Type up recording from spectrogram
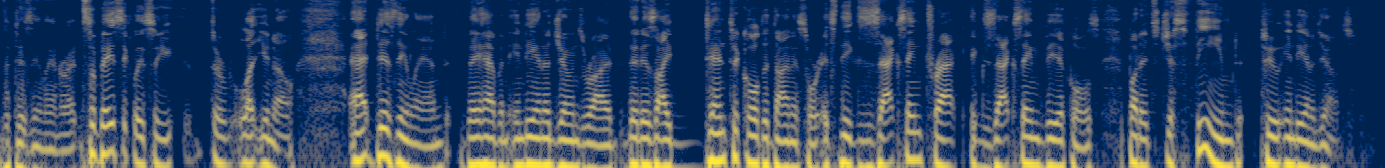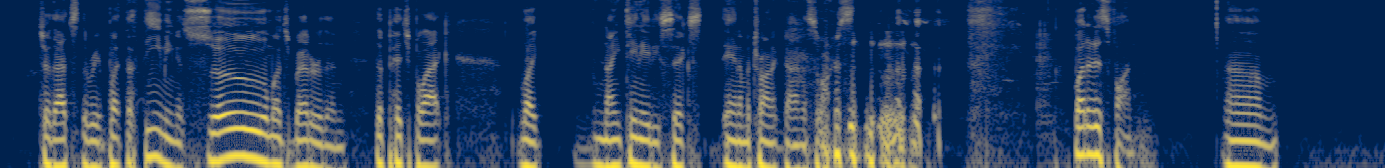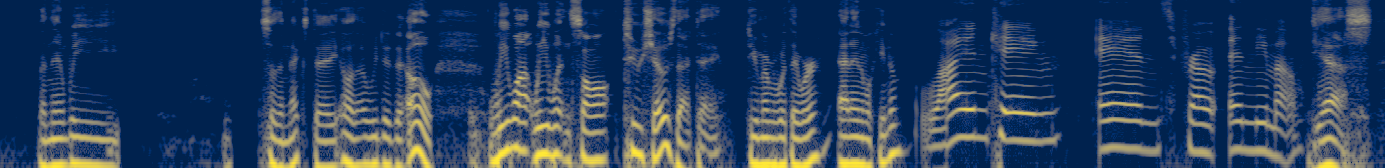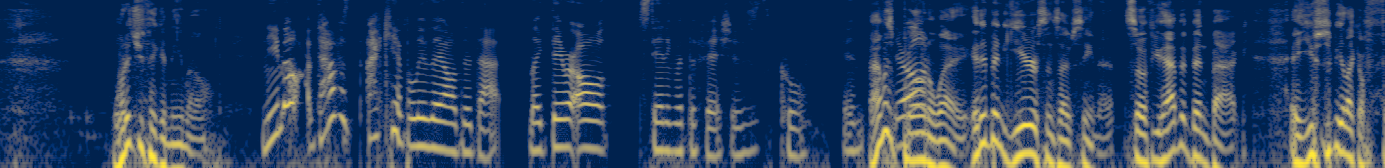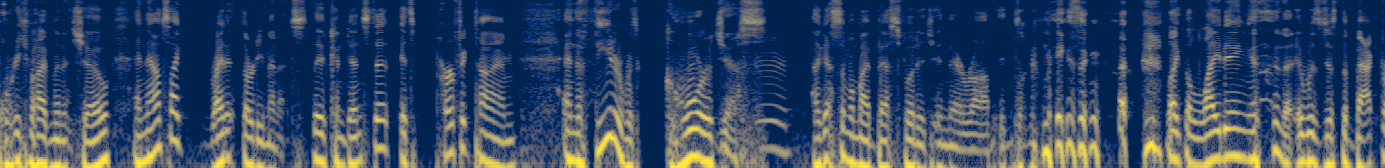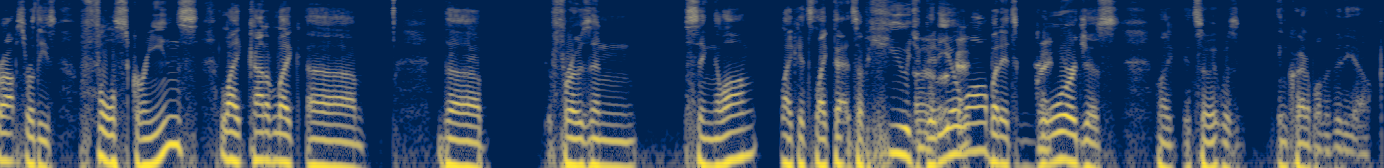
the Disneyland ride. So basically, so you, to let you know, at Disneyland they have an Indiana Jones ride that is identical to Dinosaur. It's the exact same track, exact same vehicles, but it's just themed to Indiana Jones. So that's the re- but the theming is so much better than the pitch black like 1986 animatronic dinosaurs. but it is fun. Um, and then we, so the next day, oh, that we did. it- Oh, we want we went and saw two shows that day. Do you remember what they were at Animal Kingdom? Lion King and Fro and Nemo. Yes. What did you think of Nemo? Nemo, that was I can't believe they all did that. Like they were all standing with the fish. It was cool. And I was blown all- away. It had been years since I've seen it. So if you haven't been back, it used to be like a 45 minute show, and now it's like right at 30 minutes. They've condensed it. It's perfect time, and the theater was gorgeous. I got some of my best footage in there, Rob. It looked amazing. like the lighting, it was just the backdrops were these full screens, like kind of like um, the Frozen sing along. Like it's like that. It's a huge Oh, video okay. wall, but it's gorgeous. Like it's so it was incredible to video.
